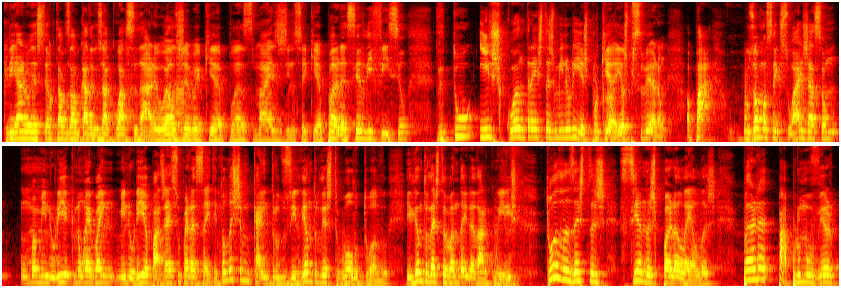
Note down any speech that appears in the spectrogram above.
criaram este, é o que estávamos há um bocado a gozar com o abcedário, o LGBTQ plus mais e não sei o quê, para ser difícil de tu ires contra estas minorias. Porquê? Eles perceberam, opá, os homossexuais já são uma minoria que não é bem minoria, pá, já é super aceita. Então deixa-me cá introduzir dentro deste bolo todo e dentro desta bandeira de arco-íris todas estas cenas paralelas para pá, promover.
